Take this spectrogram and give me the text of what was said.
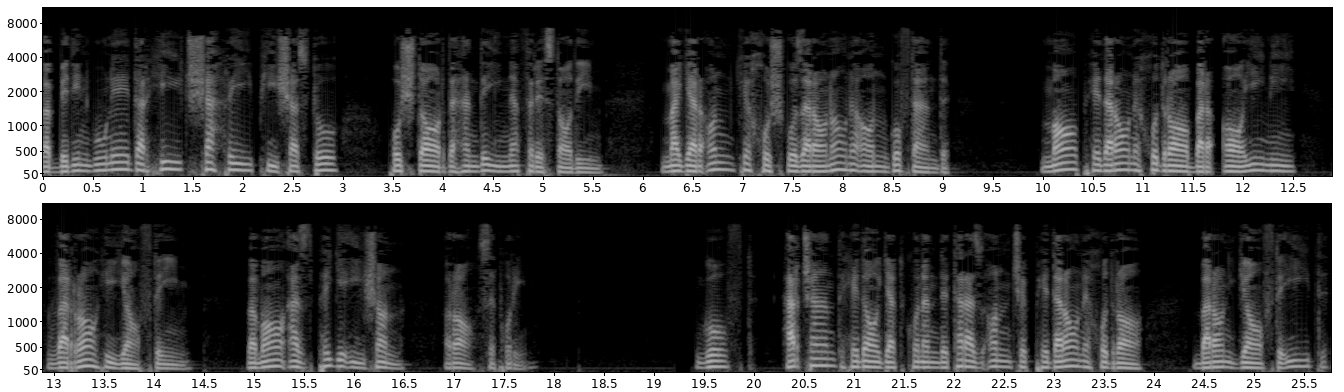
و بدین گونه در هیچ شهری پیش از تو هشدار دهنده ای نفرستادیم مگر آن که خوشگذرانان آن گفتند ما پدران خود را بر آیینی و راهی یافته ایم و ما از پی ایشان راه سپریم. گفت هرچند هدایت کننده تر از آنچه پدران خود را بر آن یافته اید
